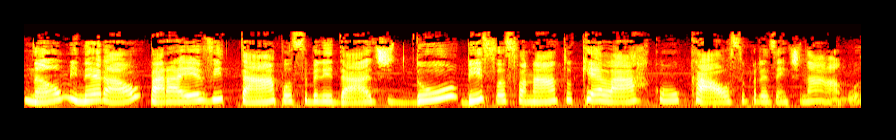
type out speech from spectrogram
não mineral, para evitar a possibilidade do bisfosfonato quelar com o cálcio presente na água.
